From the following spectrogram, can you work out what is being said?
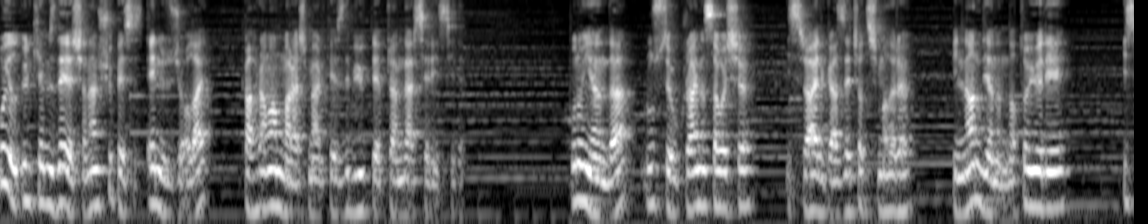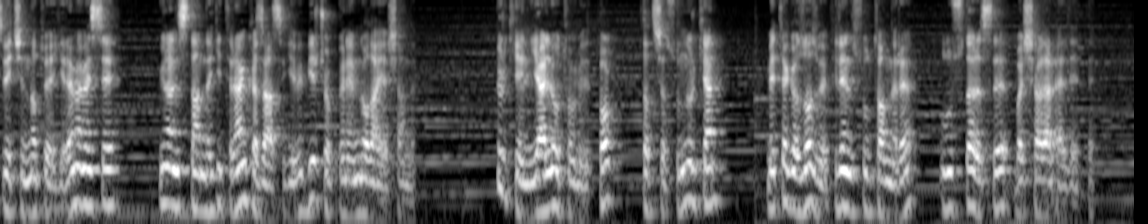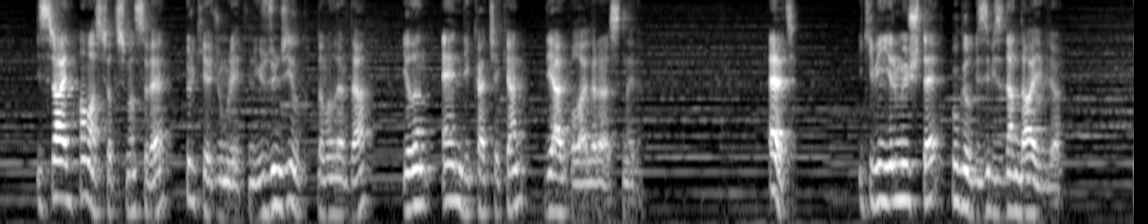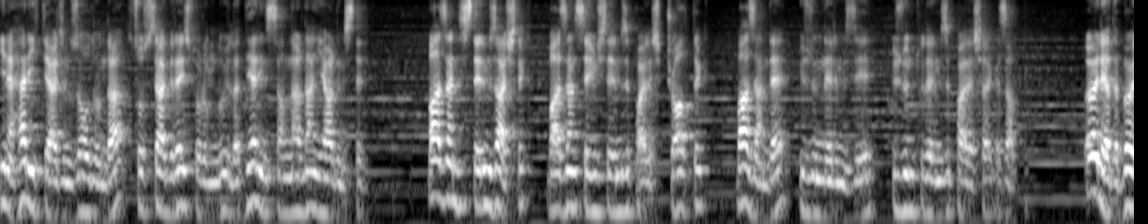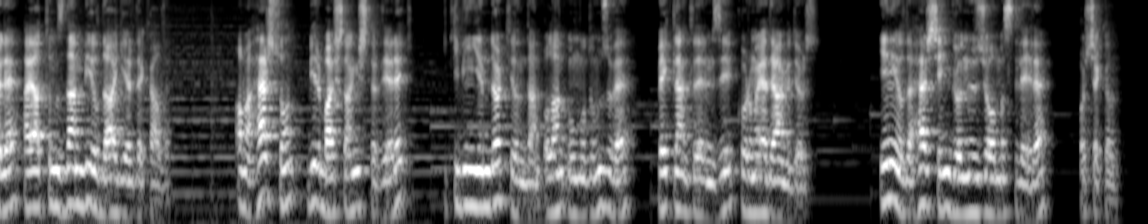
Bu yıl ülkemizde yaşanan şüphesiz en üzücü olay Kahramanmaraş merkezli büyük depremler serisiydi. Bunun yanında Rusya-Ukrayna savaşı, İsrail-Gazze çatışmaları, Finlandiya'nın NATO üyeliği, İsveç'in NATO'ya girememesi, Yunanistan'daki tren kazası gibi birçok önemli olay yaşandı. Türkiye'nin yerli otomobili TOG satışa sunulurken Mete Gazoz ve Filenin Sultanları uluslararası başarılar elde etti. İsrail-Hamas çatışması ve Türkiye Cumhuriyeti'nin 100. yıl kutlamaları da yılın en dikkat çeken diğer olaylar arasındaydı. Evet, 2023'te Google bizi bizden daha iyi biliyor. Yine her ihtiyacımız olduğunda sosyal birey sorumluluğuyla diğer insanlardan yardım istedik. Bazen hislerimizi açtık, bazen sevinçlerimizi paylaşıp çoğalttık, bazen de hüzünlerimizi, üzüntülerimizi paylaşarak azalttık. Öyle ya da böyle hayatımızdan bir yıl daha geride kaldı. Ama her son bir başlangıçtır diyerek 2024 yılından olan umudumuzu ve beklentilerimizi korumaya devam ediyoruz. Yeni yılda her şeyin gönlünüzce olması dileğiyle. Hoşçakalın.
